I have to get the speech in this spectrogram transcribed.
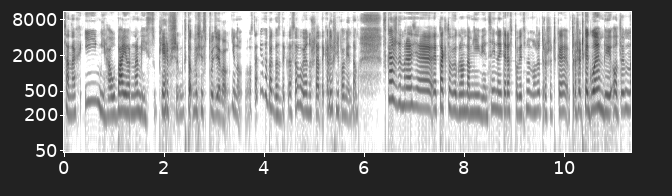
Sanach i Michał Bajor na miejscu pierwszym. Kto by się spodziewał? Nie no, ostatnio chyba go zdeklasował Janusz Radek, ale już nie pamiętam. W każdym razie e, tak to wygląda mniej więcej. No i teraz powiedzmy może troszeczkę, troszeczkę głębiej o tym,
